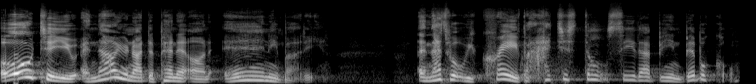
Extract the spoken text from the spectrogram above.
owed to you. And now you're not dependent on anybody. And that's what we crave, but I just don't see that being biblical.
